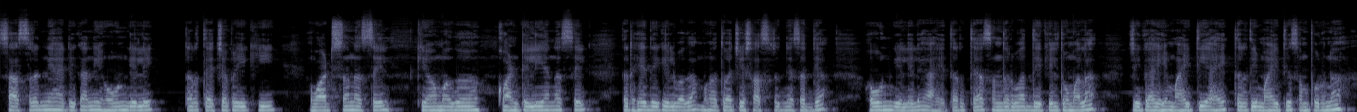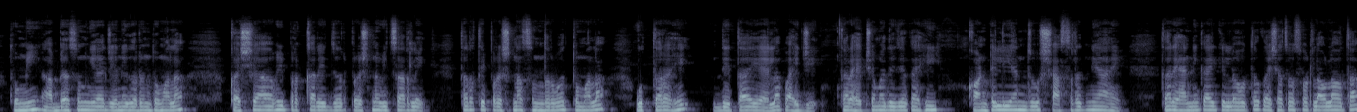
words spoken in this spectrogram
शास्त्रज्ञ ह्या ठिकाणी होऊन गेले तर त्याच्यापैकी वाटसन असेल किंवा मग क्वांटेलियन असेल तर हे देखील बघा महत्त्वाचे शास्त्रज्ञ सध्या होऊन गेलेले आहे. तर त्या संदर्भात देखील तुम्हाला जी काही माहिती आहे तर ती माहिती संपूर्ण तुम्ही अभ्यासून घ्या जेणेकरून तुम्हाला कशाही प्रकारे जर प्रश्न विचारले तर ते प्रश्नासंदर्भात तुम्हाला उत्तरही देता यायला पाहिजे. तर ह्याच्यामध्ये जे काही कॉन्टेलियन जो शास्त्रज्ञ आहे तर ह्यांनी काय केलं होतं? कशाचा स्वर लावला होता?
